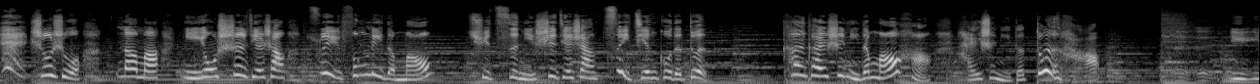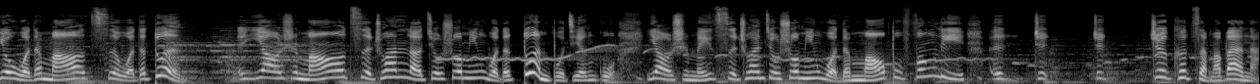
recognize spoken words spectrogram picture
叔叔，那么你用世界上最锋利的矛去刺你世界上最坚固的盾，看看是你的矛好还是你的盾好？”呃呃，用我的矛刺我的盾。要是矛刺穿了，就说明我的盾不坚固；要是没刺穿，就说明我的矛不锋利。呃，这、这、这可怎么办呢？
